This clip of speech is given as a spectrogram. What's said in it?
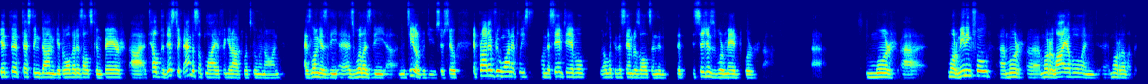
get the testing done, get all the results compare. Uh, it helped the district and the supplier figure out what's going on, as long as the as well as the uh, material producer. So it brought everyone at least on the same table. We all look at the same results, and then the decisions were made were uh, more uh, more meaningful, uh, more uh, more reliable, and more relevant.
